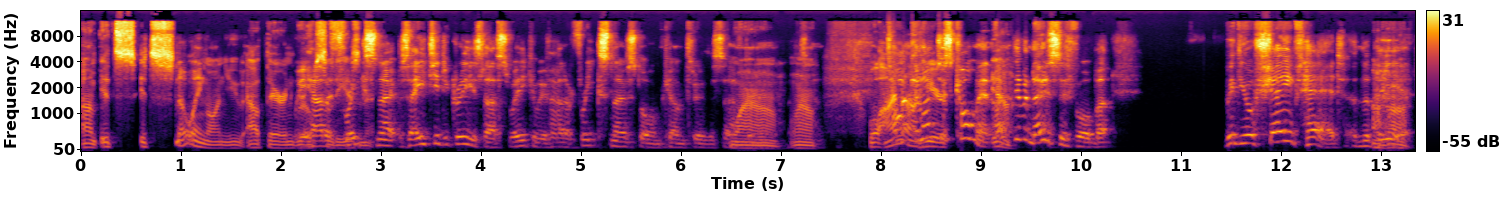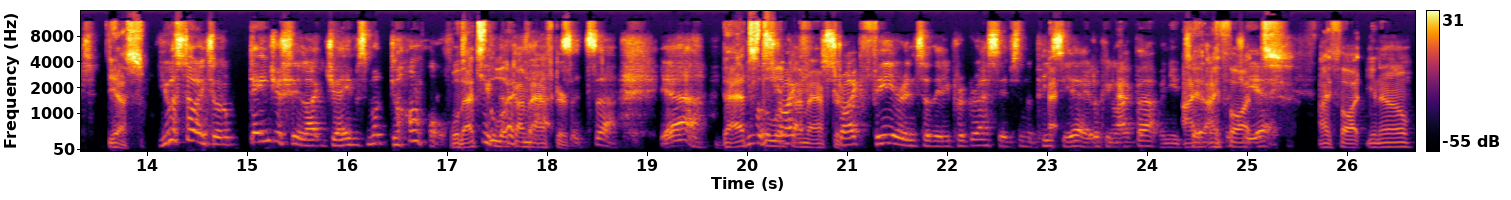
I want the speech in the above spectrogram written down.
um, it's it's snowing on you out there in Grove City. we had a freak snow. It? it was 80 degrees last week, and we've had a freak snowstorm come through this afternoon. Wow, wow. Well, Tom, I'm can here. I just comment? Yeah. I've never noticed this before, but with your shaved head and the Uh-huh. beard, Yes. you are starting to look dangerously like James MacDonald. Well, that's You the look I'm that? after. It's, uh, yeah, That's the will look strike, I'm after. Strike fear into the progressives and the PCA, looking like that when you turn I, I the thought GA. I thought, you know,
